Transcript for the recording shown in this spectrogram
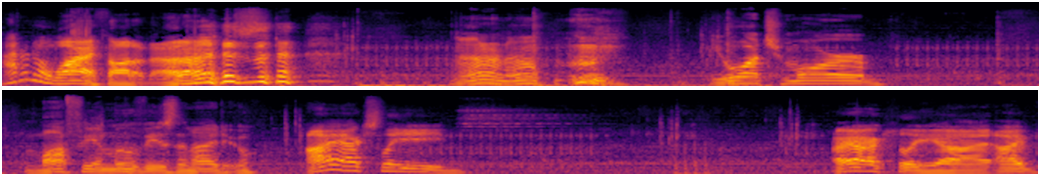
I don't know why I thought of that. I don't know. you watch more mafia movies than I do. I actually, I actually, uh, I've,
